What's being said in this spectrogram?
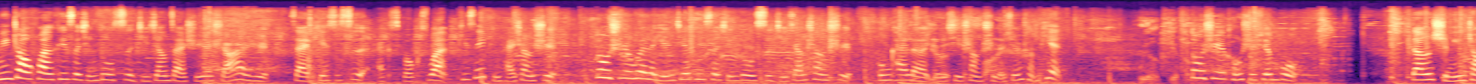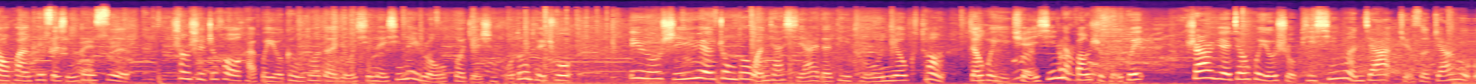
命召唤：黑色行动四即将在十月十二日在 PS4、Xbox One、PC 平台上市。动视为了迎接黑色行动四即将上市，公开了游戏上市的宣传片。动视同时宣布，当使命召唤：黑色行动四上市之后，还会有更多的游戏内新内容或者是活动推出。例如，十一月众多玩家喜爱的地图 Nuketown 将会以全新的方式回归。十二月将会有首批新玩家角色加入，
